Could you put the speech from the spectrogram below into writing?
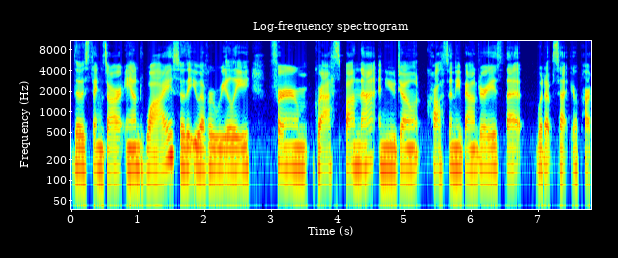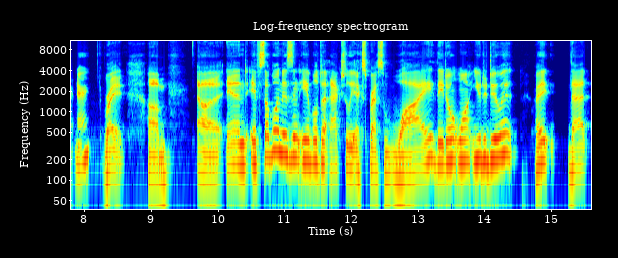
those things are and why so that you have a really firm grasp on that and you don't cross any boundaries that would upset your partner. Right. Um, uh, and if someone isn't able to actually express why they don't want you to do it, right, that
